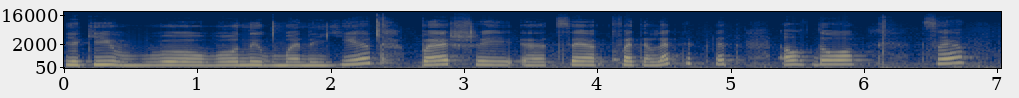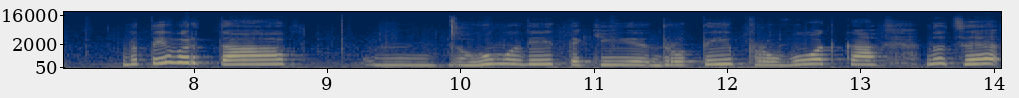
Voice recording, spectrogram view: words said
які вони в мене є. Перший е, це Fat Electric від Eldo. Це ветивер та гумові такі дроти, проводка. Ну, це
